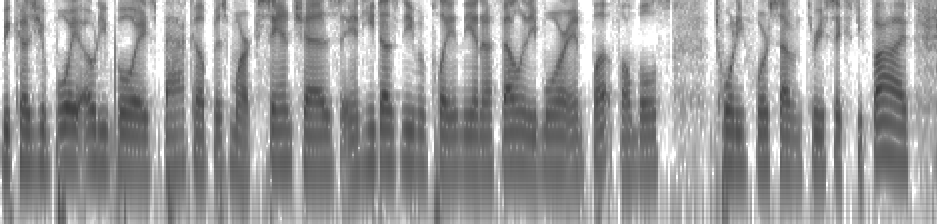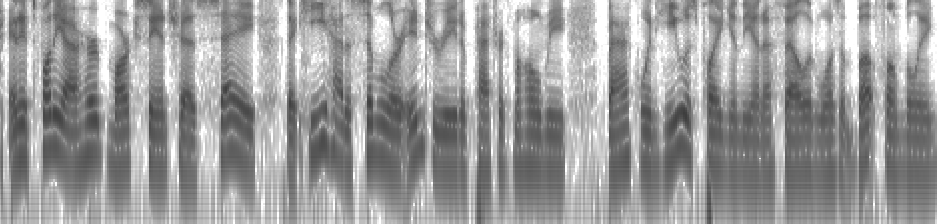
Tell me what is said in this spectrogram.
because your boy Odie Boy's backup is Mark Sanchez and he doesn't even play in the NFL anymore and butt fumbles 24 7 365. And it's funny, I heard Mark Sanchez say that he had a similar injury to Patrick Mahomie back when he was playing in the NFL and wasn't butt fumbling.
